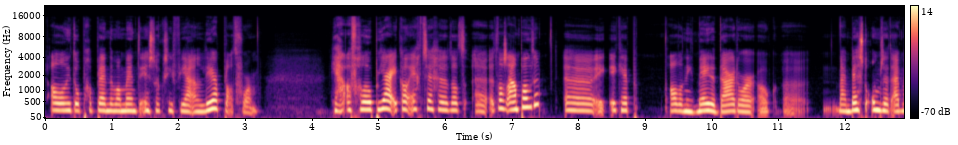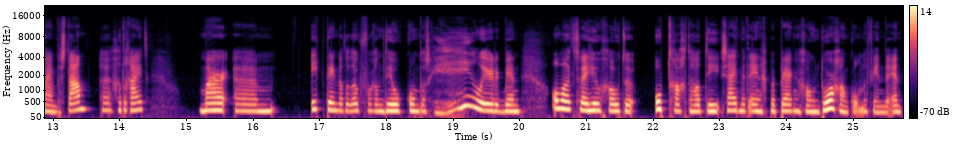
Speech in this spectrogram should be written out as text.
al niet op geplande momenten instructie via een leerplatform. Ja, afgelopen jaar, ik kan echt zeggen dat het was aanpoten. Ik, ik, heb al dan niet mede daardoor ook mijn beste omzet uit mijn bestaan gedraaid. Maar um, ik denk dat het ook voor een deel komt, als ik heel eerlijk ben, omdat ik twee heel grote opdrachten had die zij met enige beperking gewoon doorgang konden vinden. En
